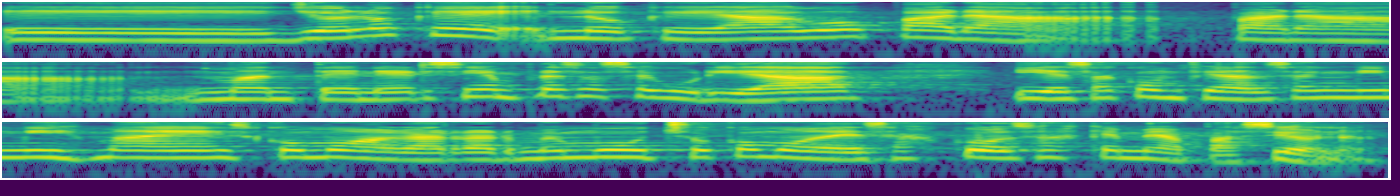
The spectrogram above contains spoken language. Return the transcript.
Eh, yo lo que, lo que hago para, para mantener siempre esa seguridad y esa confianza en mí misma es como agarrarme mucho como de esas cosas que me apasionan.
